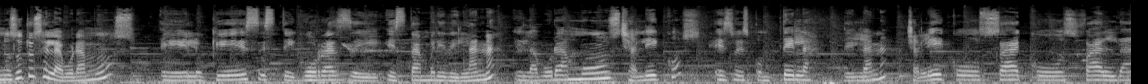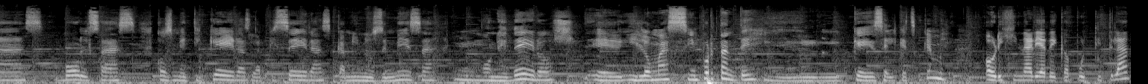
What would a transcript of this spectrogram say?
Nosotros elaboramos eh, lo que es este, gorras de estambre de lana, elaboramos chalecos, eso es con tela de lana, chalecos, sacos, faldas, bolsas, cosmetiqueras, lapiceras, caminos de mesa, monederos eh, y lo más importante, que es el queme originaria de Capultitlán,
